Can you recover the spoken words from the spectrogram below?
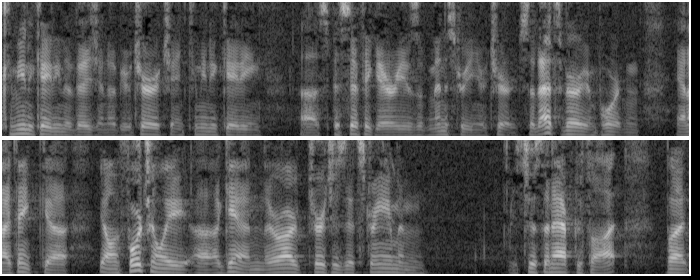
communicating the vision of your church and communicating uh, specific areas of ministry in your church. So that's very important. And I think, uh, you know, unfortunately, uh, again, there are churches that stream and it's just an afterthought. But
